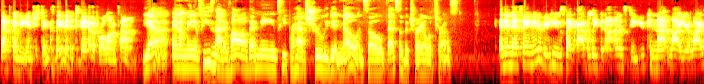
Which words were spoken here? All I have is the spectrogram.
That's going to be interesting because they've been together for a long time. Yeah. And I mean, if he's not involved, that means he perhaps truly didn't know. And so that's a betrayal of trust. And in that same interview, he was like, I believe in honesty. You cannot lie. Your lies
